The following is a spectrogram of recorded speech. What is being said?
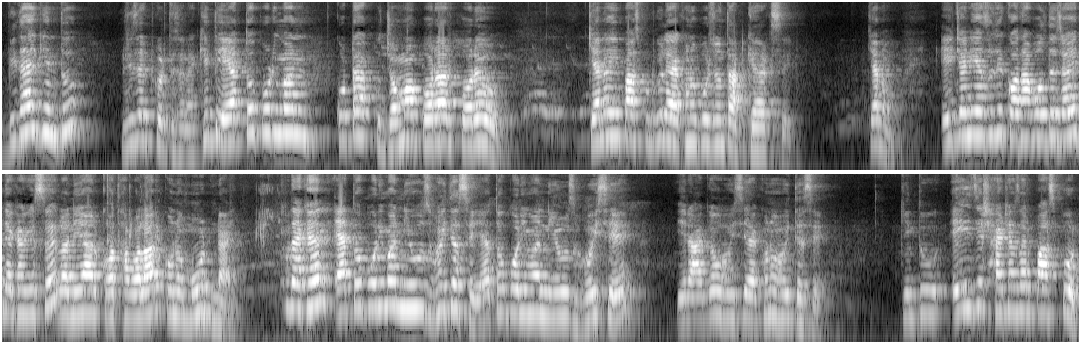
বিধায় কিন্তু রিজেক্ট করতেছে না। কিন্তু এত পরিমাণ কোটা জমা পড়ার পরেও কেন এই পাসপোর্টগুলো এখনও পর্যন্ত আটকে রাখছে? কেন? এইটা নিয়ে যদি কথা বলতে যাই, দেখা গেছে নিয়ে আর কথা বলার কোনো মুড নাই। দেখেন, এত পরিমাণ নিউজ হইতেছে, এত পরিমাণ নিউজ হইছে, এর আগেও হইছে এখনও হইতেছে। কিন্তু এই যে ষাট হাজার পাসপোর্ট,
